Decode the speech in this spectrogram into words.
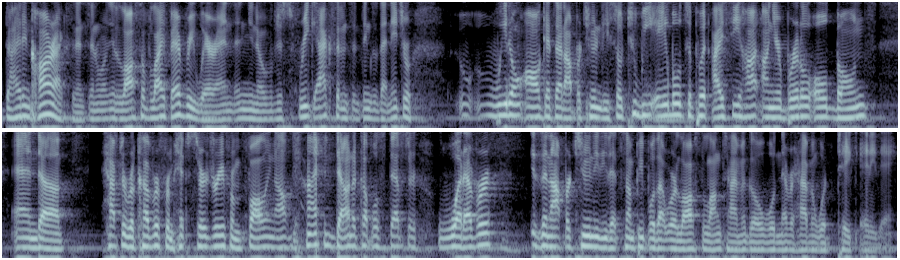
died in car accidents and loss of life everywhere and, and you know just freak accidents and things of that nature we don't all get that opportunity so to be able to put icy hot on your brittle old bones and uh, have to recover from hip surgery from falling outside down a couple steps or whatever is an opportunity that some people that were lost a long time ago will never have and would take any day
